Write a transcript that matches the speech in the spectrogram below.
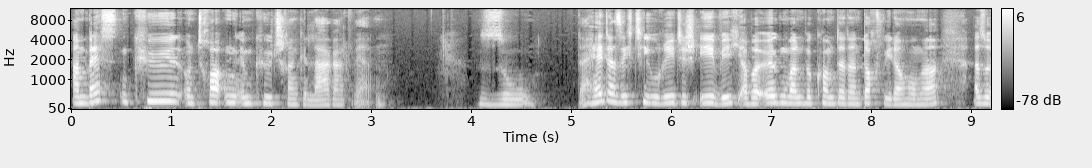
am besten kühl und trocken im Kühlschrank gelagert werden. So, da hält er sich theoretisch ewig, aber irgendwann bekommt er dann doch wieder Hunger. Also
